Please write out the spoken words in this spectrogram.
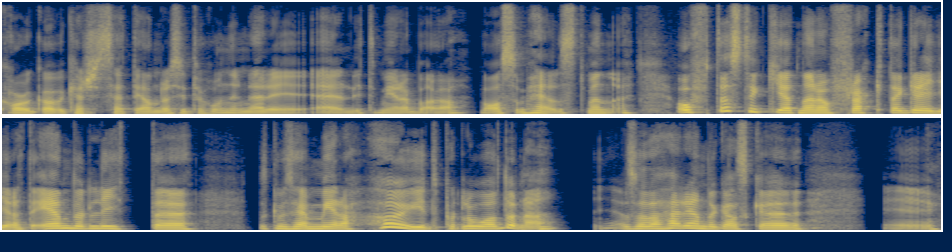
Cargo har vi kanske sett i andra situationer när det är lite mera bara vad som helst. Men oftast tycker jag att när de fraktar grejer att det är ändå lite, vad ska man säga, mera höjd på lådorna. Alltså det här är ändå ganska, eh,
